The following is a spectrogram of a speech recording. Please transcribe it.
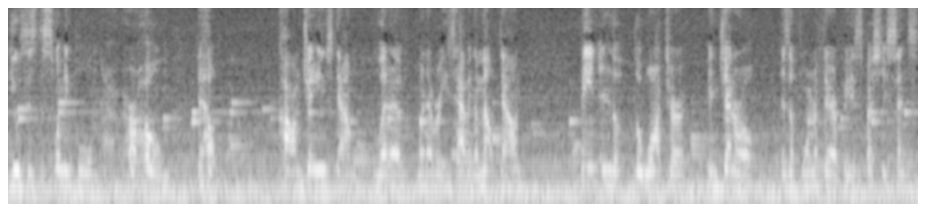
uses the swimming pool in her home to help calm James down whenever, whenever he's having a meltdown. Being in the, the water in general is a form of therapy, especially since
